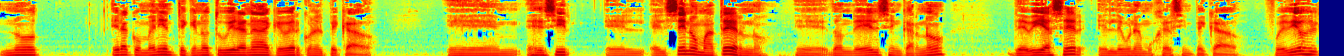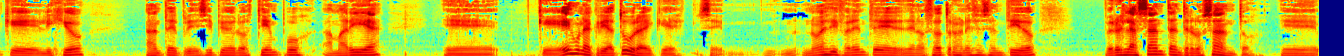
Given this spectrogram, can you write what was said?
no era conveniente que no tuviera nada que ver con el pecado. Es decir, el, seno materno donde Él se encarnó debía ser el de una mujer sin pecado. Fue Dios el que eligió antes del principio de los tiempos a María, que es una criatura y que no es diferente de nosotros en ese sentido, pero es la santa entre los santos, eh,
